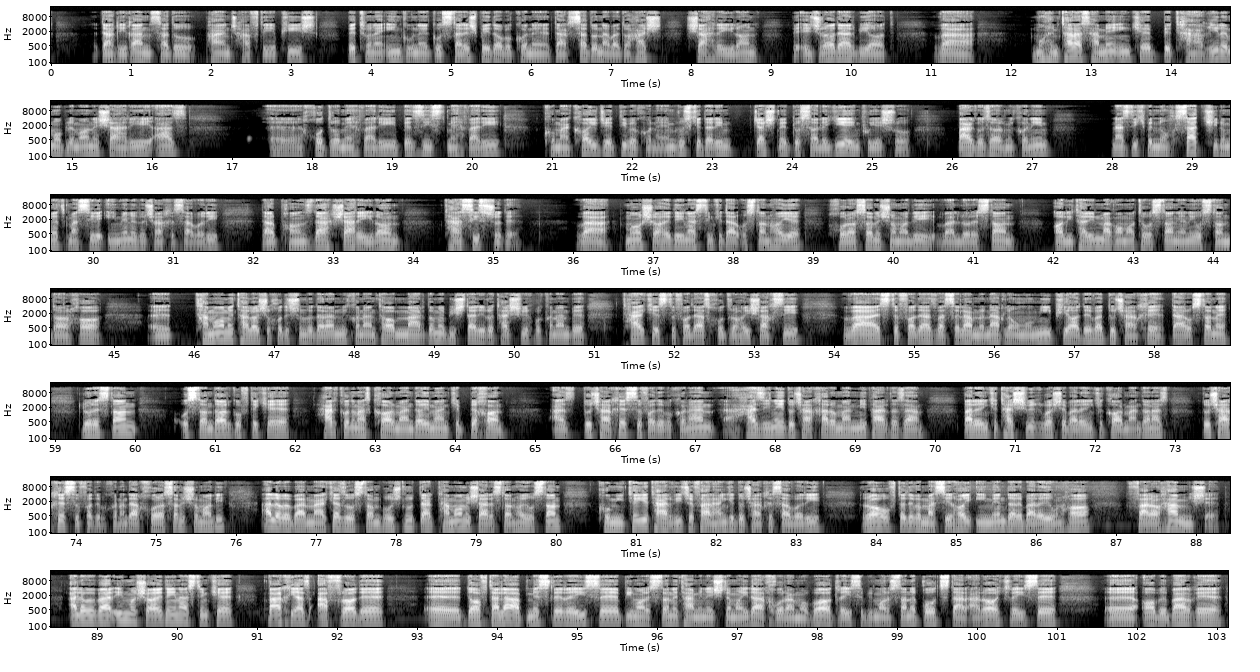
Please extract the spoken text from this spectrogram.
دقیقا 105 هفته پیش بتونه این گونه گسترش پیدا بکنه در 198 شهر ایران به اجرا در بیاد و مهمتر از همه این که به تغییر مبلمان شهری از خودرو محوری به زیست محوری کمک های جدی بکنه. امروز که داریم جشن دو سالگی این پویش رو برگزار می‌کنیم نزدیک به 900 کیلومتر مسیر ایمن دوچرخه سواری در 15 شهر ایران تأسیس شده. و ما شاهد این هستیم که در استانهای خراسان شمالی و لرستان عالیترین مقامات استان یعنی استاندارها تمام تلاش خودشون رو دارن می‌کنن تا مردم بیشتری رو تشویق بکنن به ترک استفاده از خودروهای شخصی و استفاده از وسایل حمل و نقل عمومی پیاده و دوچرخه. در استان لرستان استاندار گفته که هر کدوم از کارمندای من که بخوان از دوچرخه استفاده بکنن هزینه دوچرخه رو من می‌پردازم برای اینکه تشویق باشه برای اینکه کارمندان از دوچرخه استفاده بکنن. در خراسان شمالی علاوه بر مرکز استان بجنود در تمام های استان کمیته ترویج فرهنگ دوچرخه سواری راه افتاده و مسیرهای ایمن داره برای اونها فراهم میشه. علاوه بر این مشاهده این هستیم که برخی از افراد داوطلب مثل رئیس بیمارستان تامین اجتماعی در خورم آباد رئیس بیمارستان قدس در عراق رئیس آب برق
